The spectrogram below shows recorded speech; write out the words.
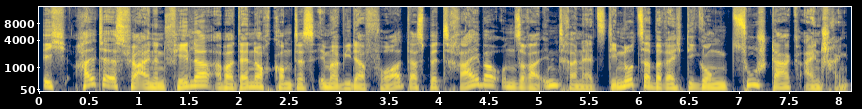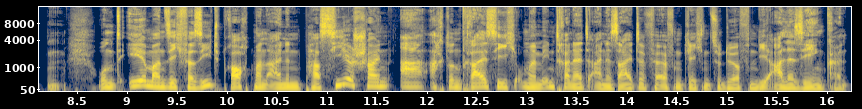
Ich halte es für einen Fehler, aber dennoch kommt es immer wieder vor, dass Betreiber unserer Intranets die Nutzerberechtigung zu stark einschränken. Und ehe man sich versieht, braucht man einen Passierschein A38, um im Intranet eine Seite veröffentlichen zu dürfen, die alle sehen können.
